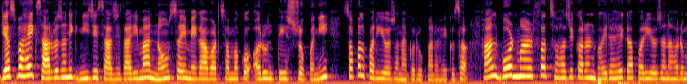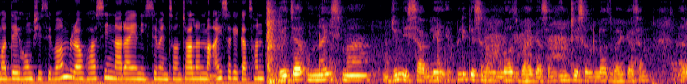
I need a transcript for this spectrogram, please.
यसबाहेक सार्वजनिक निजी साझेदारीमा नौ सय मेगावाटसम्मको अरूण तेस्रो पनि सफल परियोजनाको रूपमा रहेको छ। हाल बोर्ड मार्फत सहजीकरण भइरहेका परियोजनाहरूमध्ये होङसी शिवम र वासिन नारायणी सिमेन्ट सञ्चालनमा आइसकेका छन्। दुई हजार उन्नाइसमा जुन हिसाबले एप्लिकेसनहरू लज भएका छन् इन्ट्रेस्टहरू लज भएका छन् र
